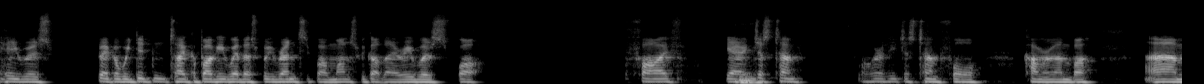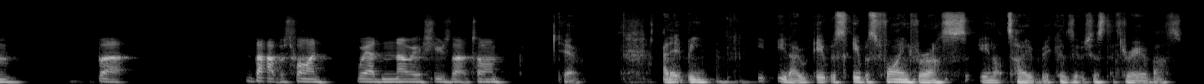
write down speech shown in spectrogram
he was bigger. We didn't take a buggy with us. We rented one once we got there. He was what five? Yeah, Hmm. just turned already just turned four. Can't remember. Um, but that was fine. We had no issues that time. Yeah, and it'd be, you know, it was it was fine for us in October because it was just the three of us.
